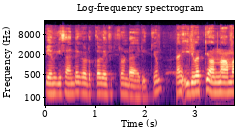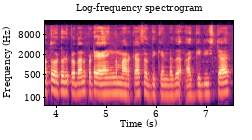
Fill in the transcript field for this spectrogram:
പി എം കിസാന്റെ കൊടുക്കൽ ലഭിച്ചിട്ടുണ്ടായിരിക്കും ഇരുപത്തി ഒന്നാമത്തെ തൊട്ട് ഒരു പ്രധാനപ്പെട്ട കാര്യങ്ങൾ മറക്കാൻ ശ്രദ്ധിക്കേണ്ടത് അഗ്രിസ്റ്റാർട്ട്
